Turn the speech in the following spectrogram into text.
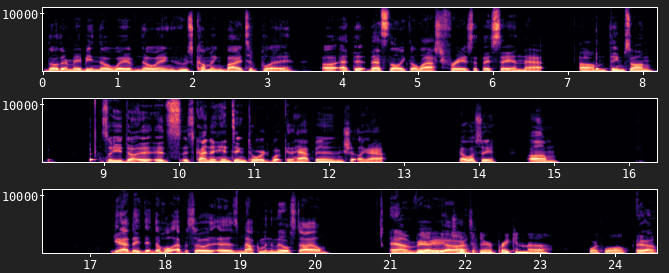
though there may be no way of knowing who's coming by to play, uh at the that's the like the last phrase that they say in that um theme song. So you don't it's it's kind of hinting towards what could happen and shit like that. Yeah we'll see. Um yeah they did the whole episode as malcolm in the middle style. And i'm very yeah, uh kids that are breaking the fourth wall. yeah.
